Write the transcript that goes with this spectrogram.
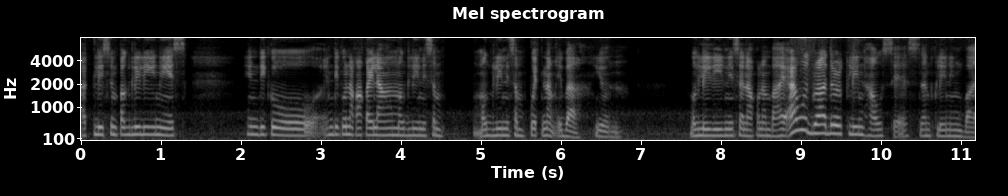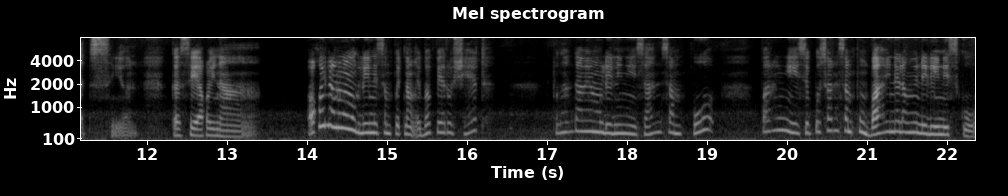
At least yung paglilinis, hindi ko, hindi ko nakakailangan maglinis ang maglinis ang puwet ng iba. Yun maglilinisan ako ng bahay. I would rather clean houses than cleaning baths. Yun. Kasi ako na, okay lang naman maglinis ang puwet ng iba, pero shit, pag ang dami mong lilinisan, sampu, parang iniisip ko, sana sampung bahay na lang yung nilinis ko.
